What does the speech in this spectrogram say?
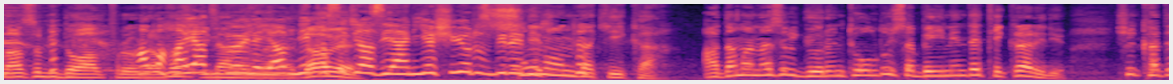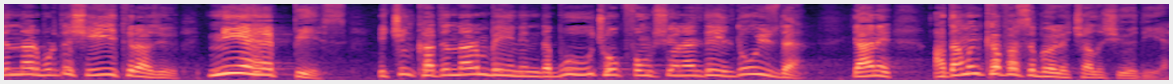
Nasıl bir doğal programız? Ama hayat böyle ya. Ne Tabii. kasacağız yani? Yaşıyoruz birebir. Son 10 dakika. Adama nasıl bir görüntü olduysa beyninde tekrar ediyor. Şimdi kadınlar burada şeyi itiraz ediyor. Niye hep biz? E çünkü kadınların beyninde bu çok fonksiyonel değildi o yüzden. Yani adamın kafası böyle çalışıyor diye.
